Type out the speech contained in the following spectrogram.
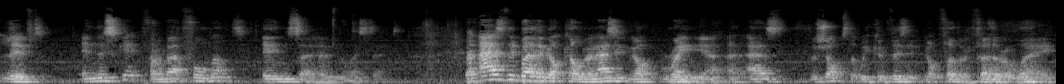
lived in this skip for about four months in Soho in the West End. But as the weather got colder and as it got rainier, and as the shops that we could visit got further and further away,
